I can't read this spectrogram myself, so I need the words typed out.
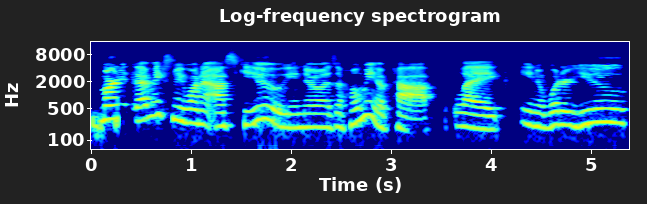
Marty, that makes me want to ask you, you know, as a homeopath, like, you know, what are you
